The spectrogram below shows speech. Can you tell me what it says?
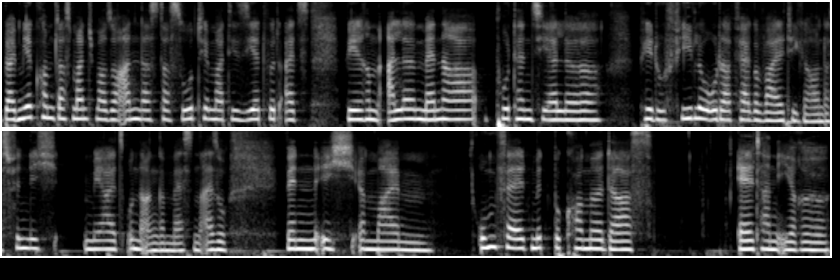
bei mir kommt das manchmal so an, dass das so thematisiert wird, als wären alle Männer potenzielle Pädophile oder Vergewaltiger. Und das finde ich mehr als unangemessen. Also wenn ich in meinem Umfeld mitbekomme, dass Eltern ihre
